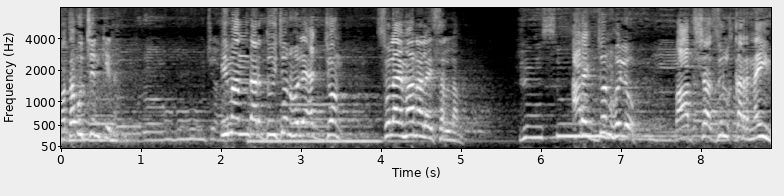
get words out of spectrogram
কথা বুঝছেন কিনা? ইমানদার দুইজন হলে একজন সুলাইমান আলাইসাল্লাম আরেকজন হইল বাদশাহ জুলকার নাইন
